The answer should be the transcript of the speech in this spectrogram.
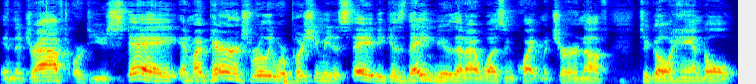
in the draft, or do you stay? And my parents really were pushing me to stay because they knew that I wasn't quite mature enough to go handle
